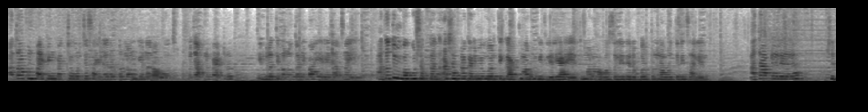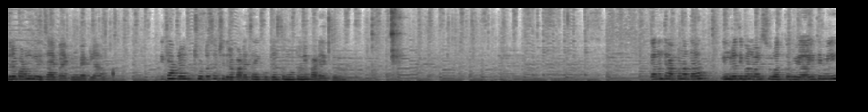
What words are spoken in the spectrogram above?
आता आपण पायपिंग बॅगच्या वरच्या साईडला रबर लावून घेणार आहोत. म्हणजे आपलं बॅटर इमरती बनवताना बाहेर येणार नाही. आता तुम्ही बघू शकता अशा प्रकारे मी वरती गाठ मारून घेतलेली आहे. तुम्हाला हवं असेल इथे रबर पण लावलं तरी चालेल. आता आपल्याला याला छिद्र पाडून घ्यायचं आहे पायपिंग बॅगला इथे आपल्याला छोटंसं छिद्र पाडायचं आहे खूप जास्त मोठं नाही पाडायचं. त्यानंतर आपण आता इमरती बनवायला सुरुवात करूया. इथे मी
